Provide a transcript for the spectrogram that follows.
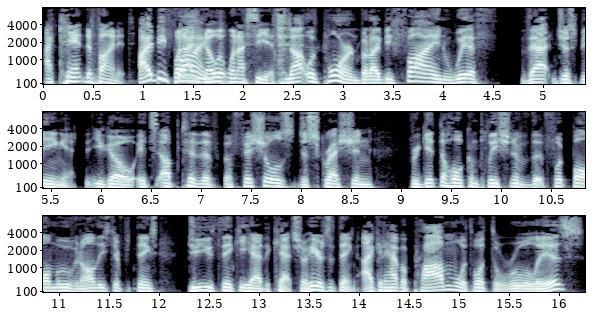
I can't define it. I'd be fine. but I know it when I see it. not with porn, but I'd be fine with that just being it. You go, it's up to the official's discretion. Forget the whole completion of the football move and all these different things. Do you think he had the catch? So here's the thing. I can have a problem with what the rule is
